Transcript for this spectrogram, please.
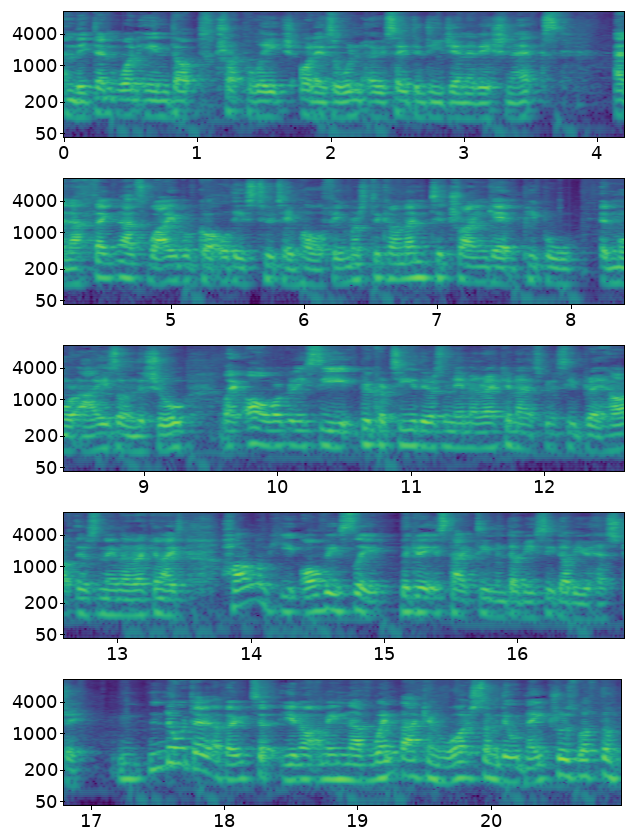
and they didn't want to induct Triple H on his own outside of D Generation X. And I think that's why we've got all these two time Hall of Famers to come in to try and get people and more eyes on the show. Like, oh, we're going to see Booker T, there's a name I recognise. We're going to see Bret Hart, there's a name I recognise. Harlem Heat, obviously, the greatest tag team in WCW history. No doubt about it. You know, I mean, I've went back and watched some of the old Nitros with them.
